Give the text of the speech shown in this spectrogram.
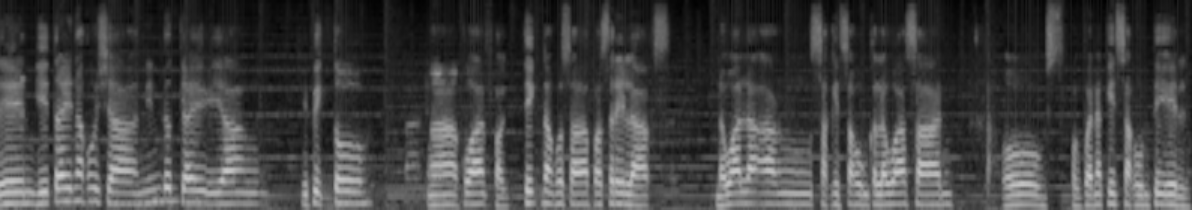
Then gitry na ko siya, nindot kay iyang epekto nga kuan pag take na ko sa pas relax, nawala ang sakit sa akong kalawasan o pagpanakit sa akong tiil.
